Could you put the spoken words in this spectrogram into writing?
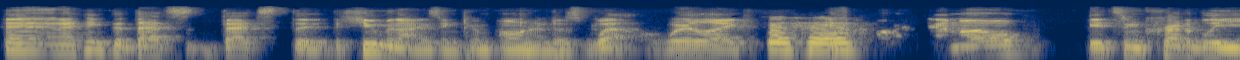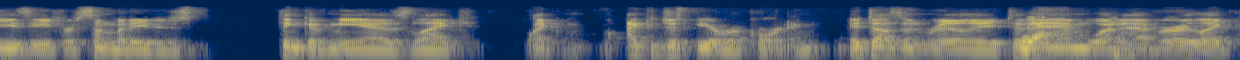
and, I think that that's that's the, the humanizing component as well. Where like mm-hmm. demo, it's incredibly easy for somebody to just think of me as like like I could just be a recording. It doesn't really to yeah. them whatever. Like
